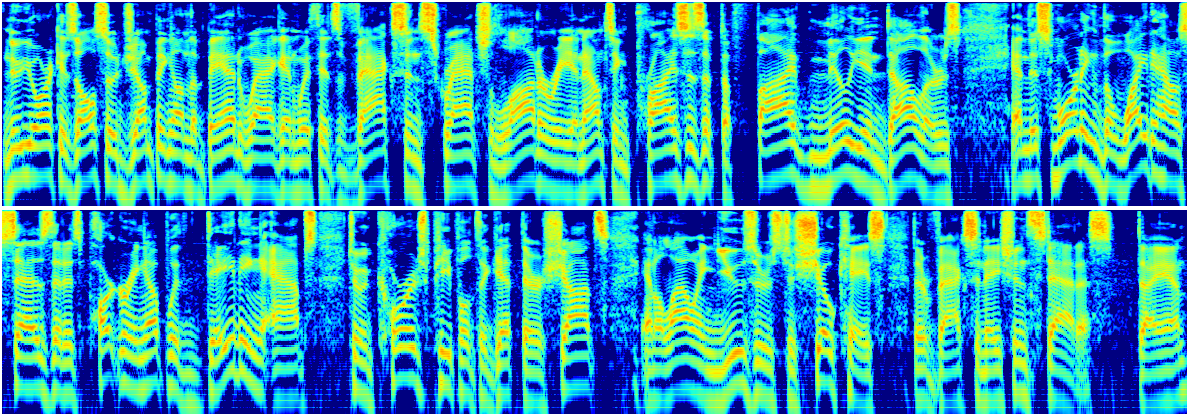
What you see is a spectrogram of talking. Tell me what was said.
New York is also jumping on the bandwagon with its Vax and Scratch lottery, announcing prizes up to $5 million. And this morning, the White House says that it's partnering up with dating apps to encourage people to get their shots and allowing users to showcase their vaccination status. Diane?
